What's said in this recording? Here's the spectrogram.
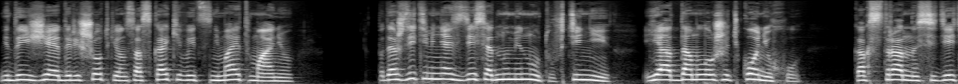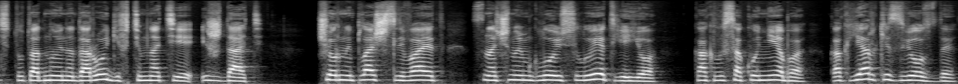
Не доезжая до решетки, он соскакивает, снимает Маню. «Подождите меня здесь одну минуту, в тени. Я отдам лошадь конюху». Как странно сидеть тут одной на дороге в темноте и ждать. Черный плащ сливает с ночной мглою силуэт ее, как высоко небо, как яркие звезды.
